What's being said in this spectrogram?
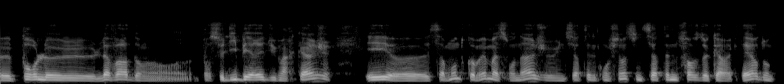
euh, pour, l'avoir pour se libérer du marquage. Et ça montre quand même à son âge une certaine confiance, une certaine force de caractère. Donc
